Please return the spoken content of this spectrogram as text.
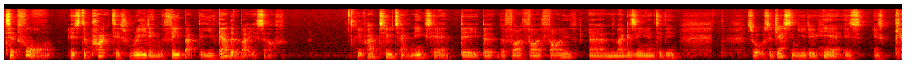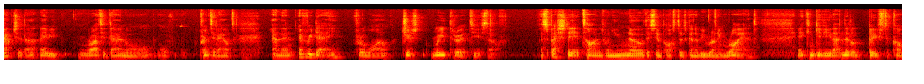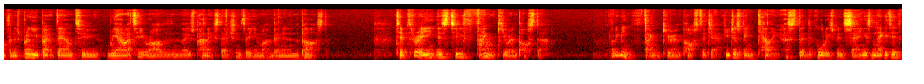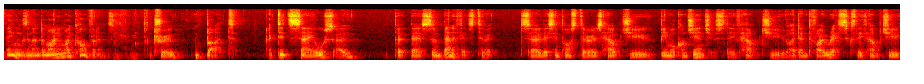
Tip four is to practice reading the feedback that you've gathered about yourself. You've had two techniques here the, the, the 555 and the magazine interview. So, what we're suggesting you do here is, is capture that, maybe write it down or, or, or print it out, and then every day for a while, just read through it to yourself especially at times when you know this imposter is going to be running riot, it can give you that little boost of confidence, bring you back down to reality rather than those panic stations that you might have been in in the past. Tip three is to thank your imposter. What do you mean, thank your imposter, Geoff? You've just been telling us that all he's been saying is negative things and undermining my confidence. True, but I did say also that there's some benefits to it. So this imposter has helped you be more conscientious. They've helped you identify risks. They've helped you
